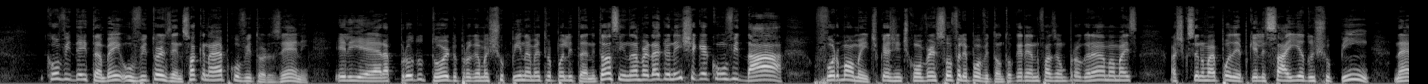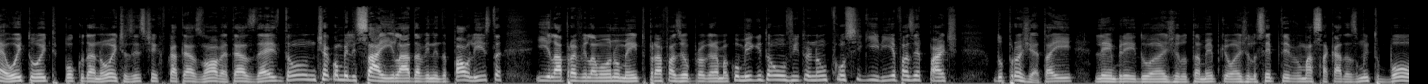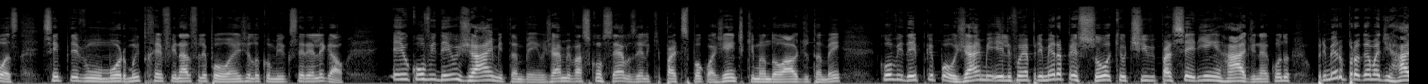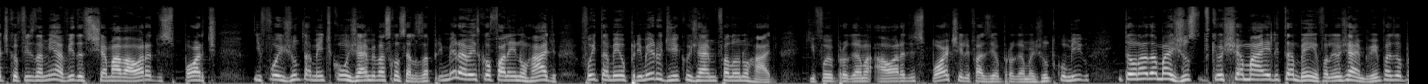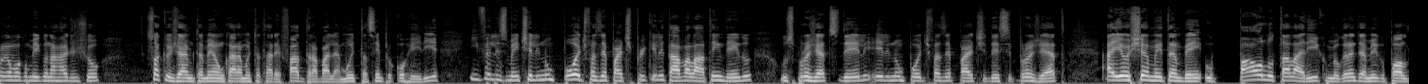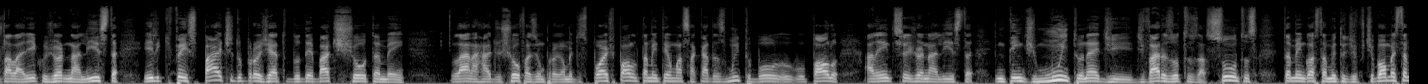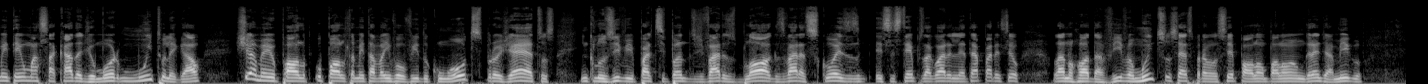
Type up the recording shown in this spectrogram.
Convidei também o Vitor Zene, só que na época o Vitor Zene, ele era produtor do programa Chupim na Metropolitana. Então assim, na verdade eu nem cheguei a convidar formalmente, porque a gente conversou, falei, pô, Vitão, tô querendo fazer um programa, mas acho que você não vai poder, porque ele saía do Chupim, né, 8, 8 e pouco da noite, às vezes tinha que ficar até as 9, até as 10, então não tinha como ele sair lá da Avenida Paulista e ir lá pra Vila Monumento para fazer o programa comigo, então o Vitor não conseguiria fazer parte do projeto. Aí lembrei do Ângelo também, porque o Ângelo sempre teve umas sacadas muito boas, sempre teve um humor muito refinado, falei, pô, pô, o Ângelo comigo seria legal. E aí eu convidei o Jaime também, o Jaime Vasconcelos, ele que participou com a gente, que mandou áudio também. Convidei porque, pô, o Jaime, ele foi a primeira pessoa que eu tive parceria em rádio, né? Quando o primeiro programa de rádio que eu fiz na minha vida se chamava Hora do Esporte e foi juntamente com o Jaime Vasconcelos. A primeira vez que eu falei no rádio foi também o primeiro dia que o Jaime falou no rádio, que foi o programa A Hora do Esporte, ele fazia o programa junto comigo. Então nada mais justo do que eu chamar ele também. Eu falei, ô Jaime, vem fazer o programa comigo na Rádio Show. Só que o Jaime também é um cara muito atarefado, trabalha muito, tá sempre correria. Infelizmente ele não pôde fazer parte porque ele estava lá atendendo os projetos dele, ele não pôde fazer parte desse projeto. Aí eu chamei também o Paulo Talarico, meu grande amigo Paulo Talarico, jornalista, ele que fez parte do projeto do Debate Show também lá na Rádio Show, fazer um programa de esporte. O Paulo também tem umas sacadas muito boas. O Paulo, além de ser jornalista, entende muito, né, de, de vários outros assuntos. Também gosta muito de futebol, mas também tem uma sacada de humor muito legal. Chamei o Paulo. O Paulo também estava envolvido com outros projetos, inclusive participando de vários blogs, várias coisas. Esses tempos agora ele até apareceu lá no Roda Viva. Muito sucesso para você, Paulão. Paulão é um grande amigo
